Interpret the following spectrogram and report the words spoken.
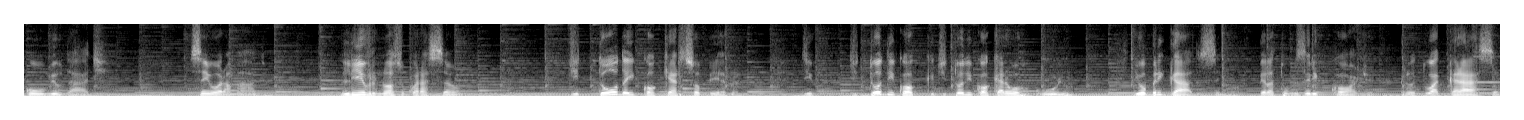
com humildade. Senhor amado, livre o nosso coração de toda e qualquer soberba, de, de, todo, e de todo e qualquer orgulho. E obrigado, Senhor, pela tua misericórdia, pela tua graça,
